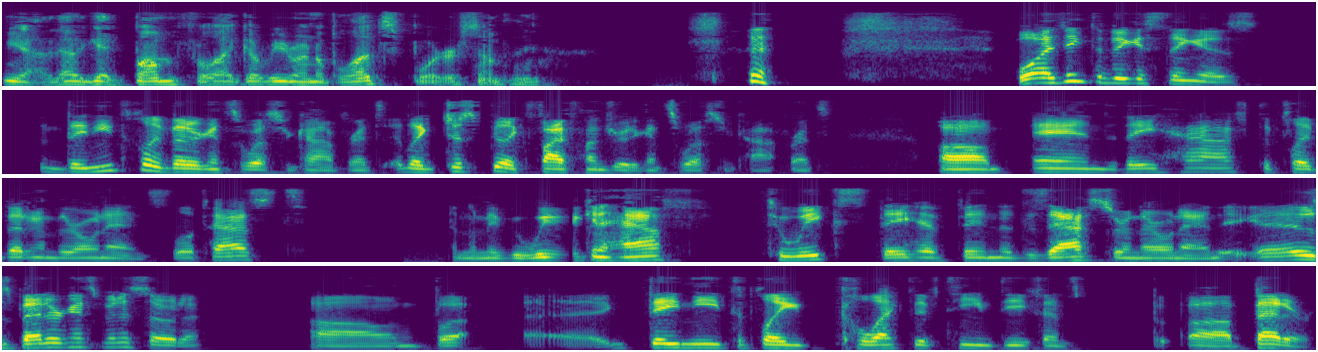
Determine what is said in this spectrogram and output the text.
you know, that would get bumped for like a rerun of Bloodsport or something. well, I think the biggest thing is they need to play better against the Western Conference. Like just be like 500 against the Western Conference. Um, and they have to play better on their own ends. The past, don't know, maybe a week and a half, two weeks, they have been a disaster on their own end. It was better against Minnesota, um, but uh, they need to play collective team defense uh, better,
